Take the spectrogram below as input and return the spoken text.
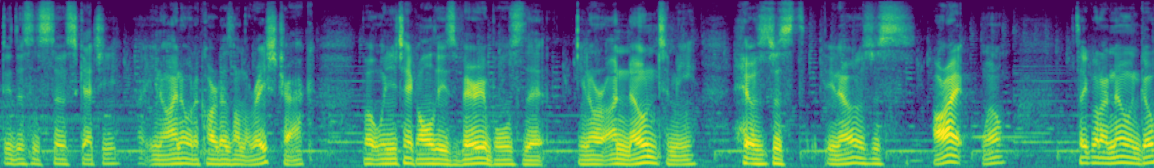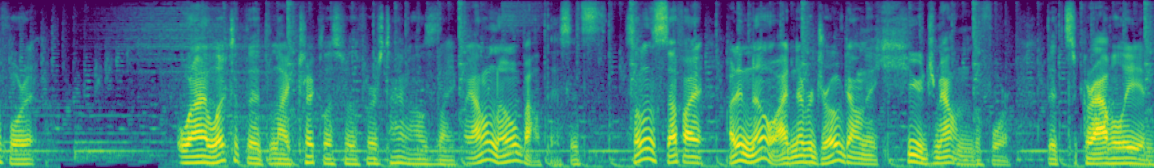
dude, this is so sketchy. You know, I know what a car does on the racetrack, but when you take all these variables that, you know, are unknown to me, it was just, you know, it was just, all right, well, take what I know and go for it. When I looked at the like trick list for the first time, I was like, I don't know about this. It's some of the stuff I, I didn't know. I'd never drove down a huge mountain before that's gravelly and,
